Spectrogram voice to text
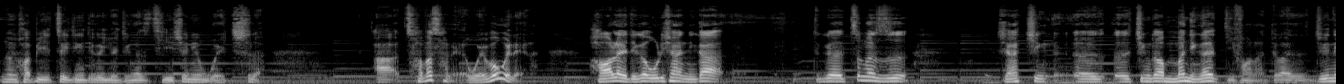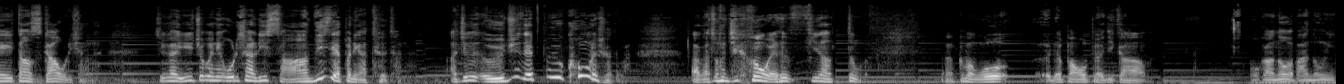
侬好比最近这个疫情的事体，有些人回去了，啊，出不出来，回不回来了。好嘞，这个屋里向人家，这个真的是像进呃呃进到没人的地方了，对吧？就拿伊当自家屋里向了。就讲有交关人屋里向连床垫侪被人家偷脱了。啊，就完全在搬空了，晓得伐？啊，搿种情况还是非常多的。呃，葛末我后头帮我表弟讲，我讲侬搿把侬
